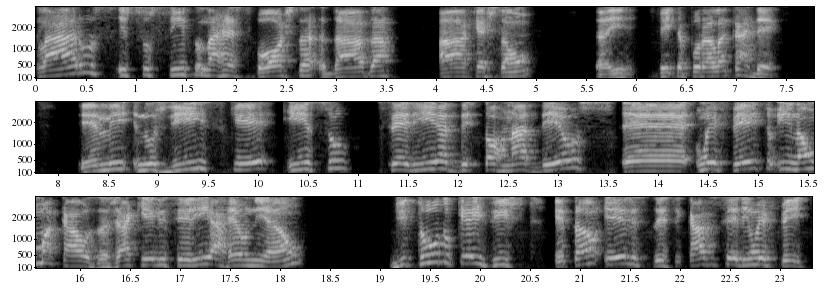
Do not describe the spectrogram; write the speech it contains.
claros e sucintos na resposta dada à questão aí feita por Allan Kardec. Ele nos diz que isso seria de, tornar Deus é, um efeito e não uma causa, já que ele seria a reunião de tudo que existe. Então, eles, nesse caso, seriam um efeito.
